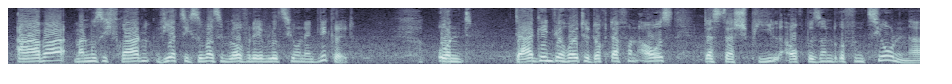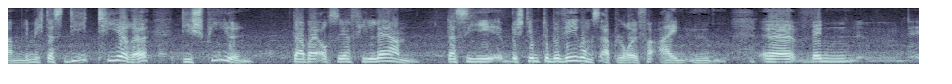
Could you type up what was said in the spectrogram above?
Aber man muss sich fragen, wie hat sich sowas im Laufe der Evolution entwickelt? Und da gehen wir heute doch davon aus, dass das Spiel auch besondere Funktionen haben, nämlich dass die Tiere, die spielen, dabei auch sehr viel lernen, dass sie bestimmte Bewegungsabläufe einüben. Äh, wenn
